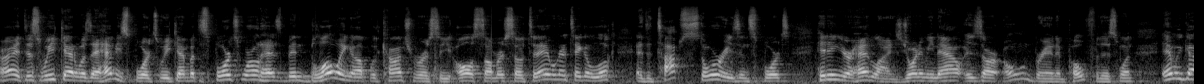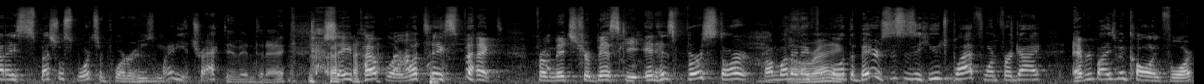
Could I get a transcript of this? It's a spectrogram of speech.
All right, this weekend was a heavy sports weekend, but the sports world has been blowing up with controversy all summer. So today we're going to take a look at the top stories in sports hitting your headlines. Joining me now is our own Brandon Pope for this one. And we got a special sports reporter who's mighty attractive in today, Shae Peppler. What to expect from Mitch Trubisky in his first start on Monday Night right. Football at the Bears. This is a huge platform for a guy everybody's been calling for.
